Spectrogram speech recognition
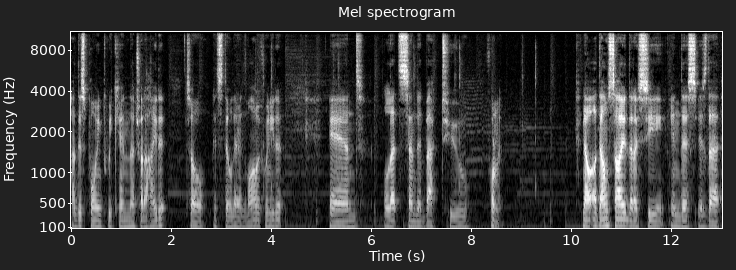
at this point we can uh, try to hide it. So it's still there in the model if we need it. And let's send it back to Formit. Now a downside that I see in this is that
